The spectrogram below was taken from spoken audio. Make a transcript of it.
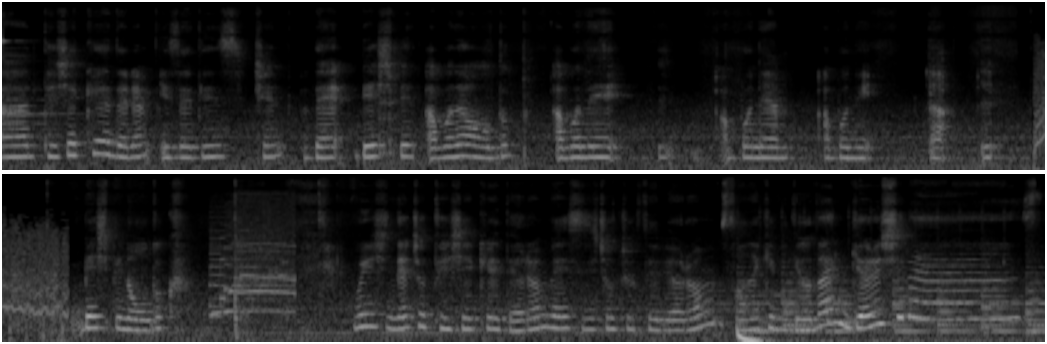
Ee, teşekkür ederim izlediğiniz için ve 5000 abone olduk. Abone abonem abone Ya, 5000 olduk. Bu için de çok teşekkür ediyorum ve sizi çok çok seviyorum. Sonraki videoda görüşürüz.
